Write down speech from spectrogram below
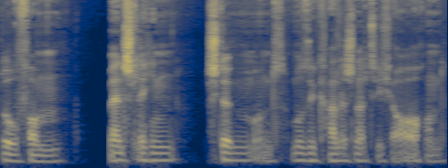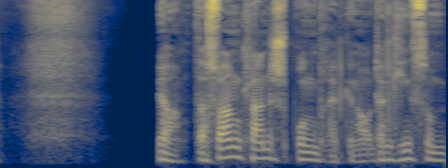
so vom menschlichen stimmen und musikalisch natürlich auch. Und ja, das war ein kleines Sprungbrett, genau. Und dann ging es so,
